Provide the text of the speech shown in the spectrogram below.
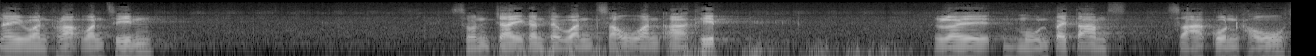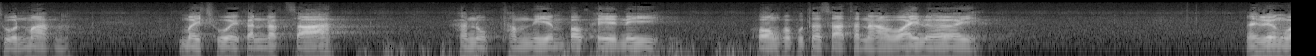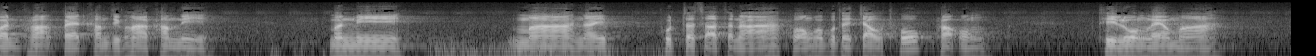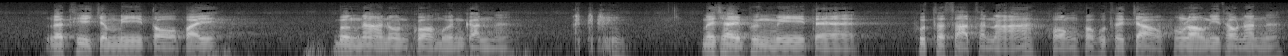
ในวันพระวันศีลสนใจกันแต่วันเสาร์วันอาทิตย์ เลยหมุนไปตามสากลเขาส่วนมากนะไม่ช่วยกันรักษา ขนบธรรมเนียมประเพณีของพระพุทธศาสนาไว้เลย ในเรื่องวันพระแปดค่ำสิบห้าค่ำนี้ มันมีมาในพุทธศาสนาของพระพุทธเจ้าทุกพระองค์ ที่ล่วงแล้วมา และที่จะมีต่อไปเบื้องหน้าโน่นก็เหมือนกันนะ ไม่ใช่เพิ่งมีแต่พุทธศาสนาของพระพุทธเจ้าของเรานี่เท่านั้นนะ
